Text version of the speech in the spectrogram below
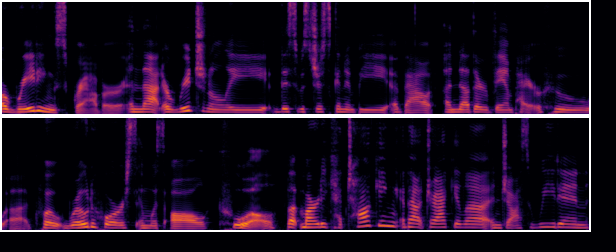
a ratings grabber, and that originally this was just going to be about another vampire who, uh, quote, rode horse and was all cool. But Marti kept talking about Dracula, and Joss Whedon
